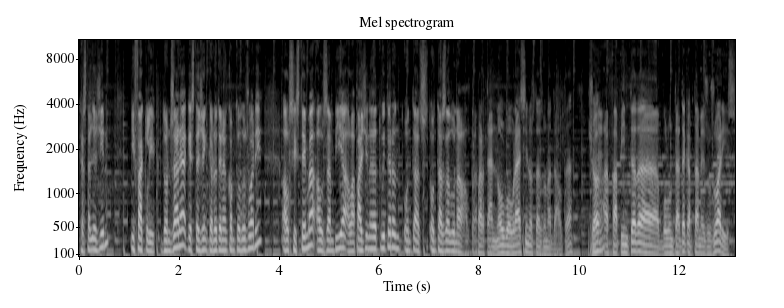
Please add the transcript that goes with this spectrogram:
que està llegint i fa clic. Doncs ara, aquesta gent que no tenen compte d'usuari, el sistema els envia a la pàgina de Twitter on, on t'has de donar d'alta. Per tant, no el veuràs si no estàs donat d'alta. Això Mhm. fa pinta de voluntat de captar més usuaris.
